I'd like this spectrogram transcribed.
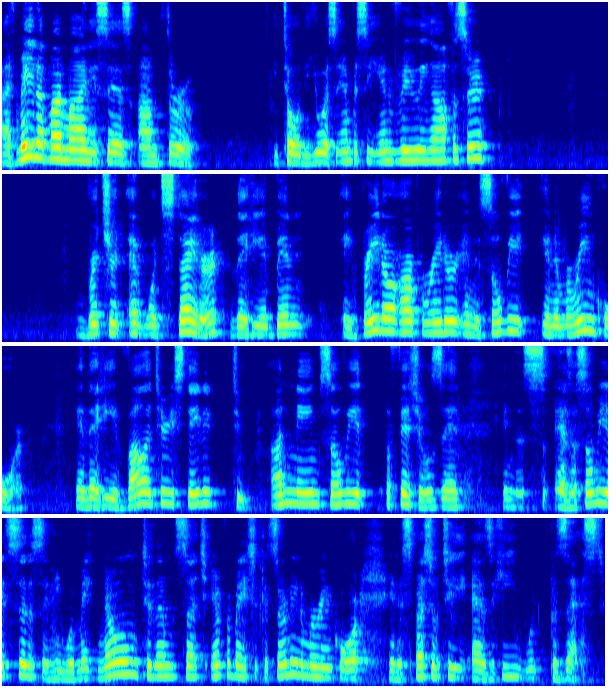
I've made up my mind, he says, I'm through. He told the U.S. Embassy interviewing officer, Richard Edward Snyder, that he had been a radar operator in the Soviet in the Marine Corps, and that he had voluntarily stated to unnamed Soviet officials that the, as a Soviet citizen, he would make known to them such information concerning the Marine Corps and his specialty as he would possess.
